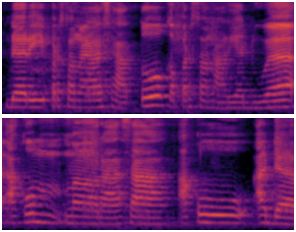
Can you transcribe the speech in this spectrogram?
dari personalia satu ke personalia dua aku merasa aku ada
